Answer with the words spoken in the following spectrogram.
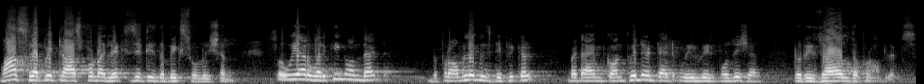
Mass rapid transport on electricity is the big solution. So we are working on that. The problem is difficult, but I am confident that we will be in position to resolve the problems.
